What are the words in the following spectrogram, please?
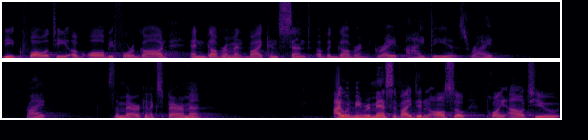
the equality of all before God, and government by consent of the governed. Great ideas, right? Right? It's the American experiment. I would be remiss if I didn't also point out to you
